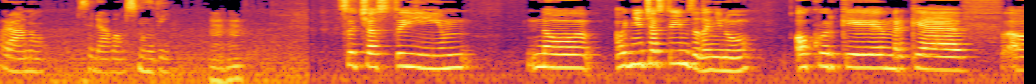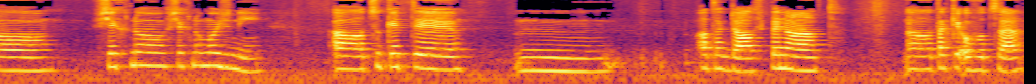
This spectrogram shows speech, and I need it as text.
Ráno si dávám smoothie. Mhm. Co často jím? No, hodně často jím zeleninu. Okurky, mrkev, všechno, všechno možný. A cukety mm, a tak dál, špenát, a taky ovoce.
